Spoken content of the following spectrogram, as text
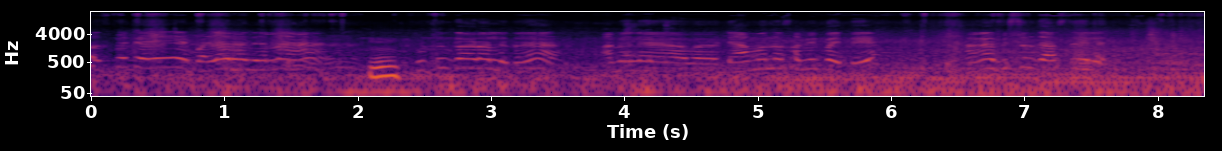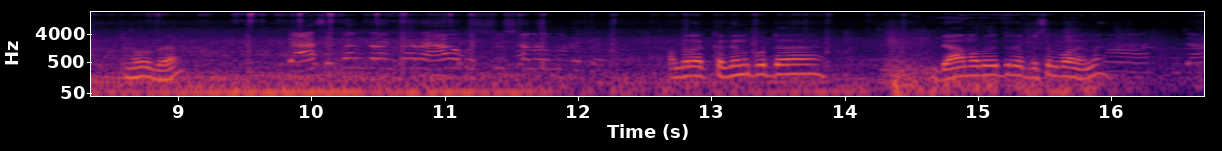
ಹೊಸಪೇಟೆ ಬಳ್ಳಾರಿ ಅದೆಲ್ಲ ಆಮೇಲೆ ಡ್ಯಾಮನ್ನು ಸಮೀಪ ಐತಿ. ಬಿಸಿಲು ಜಾಸ್ತಿ ಇಲ್ಲ. ಹೌದಾ? ಬಂತ್ರಂಕಾರ ಚೆನ್ನಾಗಿ ಅಂದ್ರೆ ಕಲ್ಯಾಣ ಗುಡ್ಡ ಡ್ಯಾಮ್ ಅದು ಇದ್ರೆ ಬಿಸಿಲು ಭಾಳ ಜಳ.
